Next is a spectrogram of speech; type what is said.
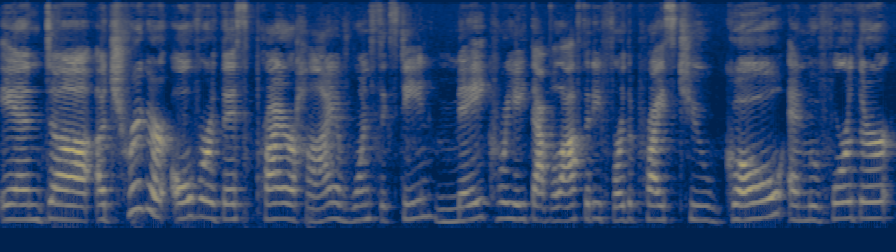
And uh, a trigger over this prior high of 116 may create that velocity for the price to go and move further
